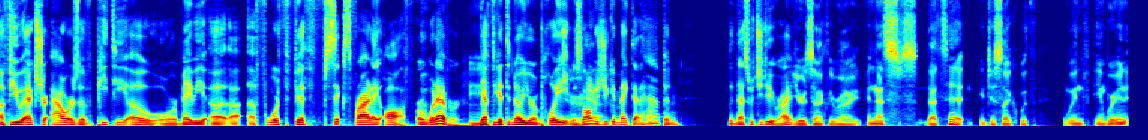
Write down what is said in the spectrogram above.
a few extra hours of PTO, or maybe a, a, fourth, fifth, sixth Friday off, or whatever. Mm. You have to get to know your employee, and as long Yeah. as you can make that happen, then that's what you do, right? You're exactly right, and that's that's it. And just like with when and we're in,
